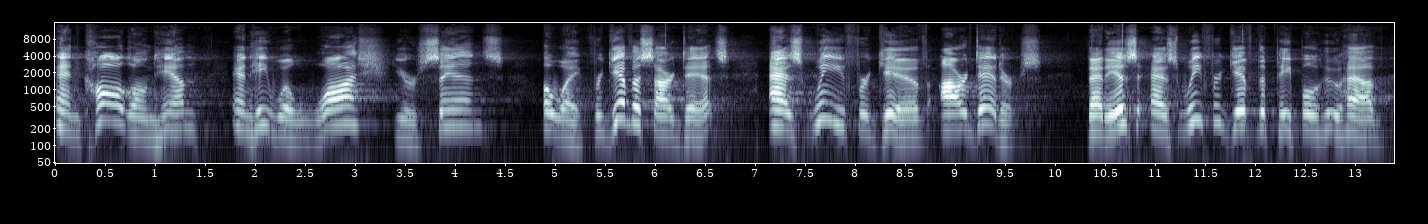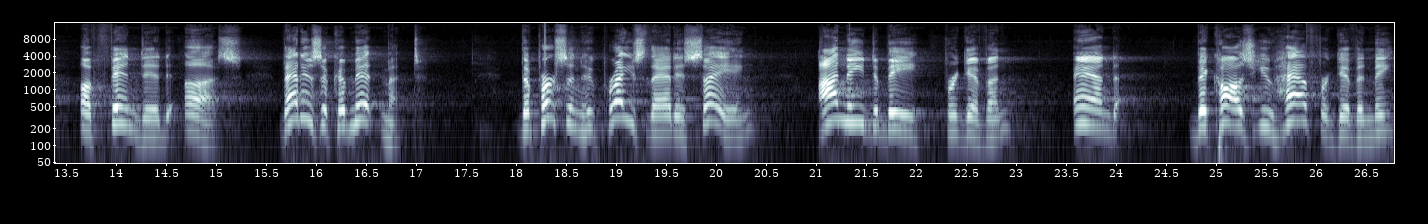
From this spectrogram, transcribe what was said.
and call on Him, and He will wash your sins away. Forgive us our debts as we forgive our debtors. That is, as we forgive the people who have offended us. That is a commitment. The person who prays that is saying, I need to be forgiven, and because you have forgiven me,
